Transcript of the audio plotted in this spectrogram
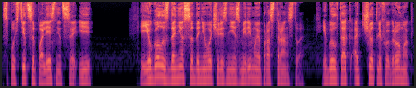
спуститься по лестнице и... Ее голос донесся до него через неизмеримое пространство и был так отчетлив и громок,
